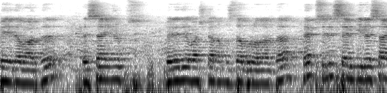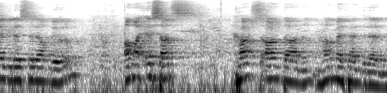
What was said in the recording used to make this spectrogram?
Bey de vardı. Esenyurt Belediye Başkanımız da buralarda. Hepsini sevgiyle, saygıyla selamlıyorum. Ama esas Kars Ardahan'ın hanımefendilerini,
